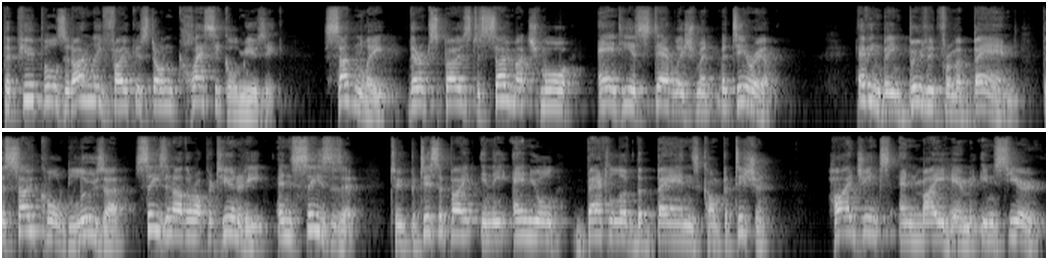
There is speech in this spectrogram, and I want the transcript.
the pupils had only focused on classical music. Suddenly, they're exposed to so much more anti establishment material. Having been booted from a band, the so called loser sees another opportunity and seizes it to participate in the annual Battle of the Bands competition. Hijinks and mayhem ensue.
